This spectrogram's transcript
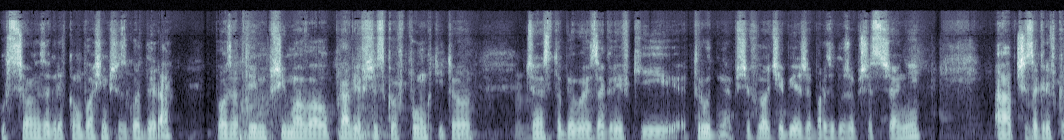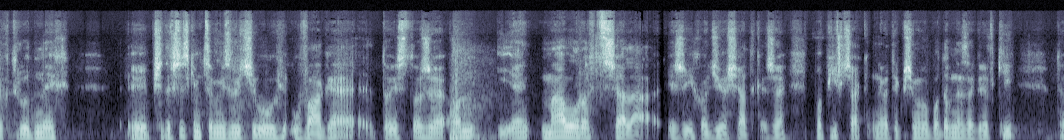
ustrzelony zagrywką właśnie przez Gładyra, Poza tym przyjmował prawie wszystko w punkt i to często były zagrywki trudne. Przy flocie bierze bardzo dużo przestrzeni, a przy zagrywkach trudnych y, przede wszystkim, co mi zwróciło uwagę, to jest to, że on mało rozstrzela, jeżeli chodzi o siatkę, że Popiwczak, nawet jak przyjmował podobne zagrywki, to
